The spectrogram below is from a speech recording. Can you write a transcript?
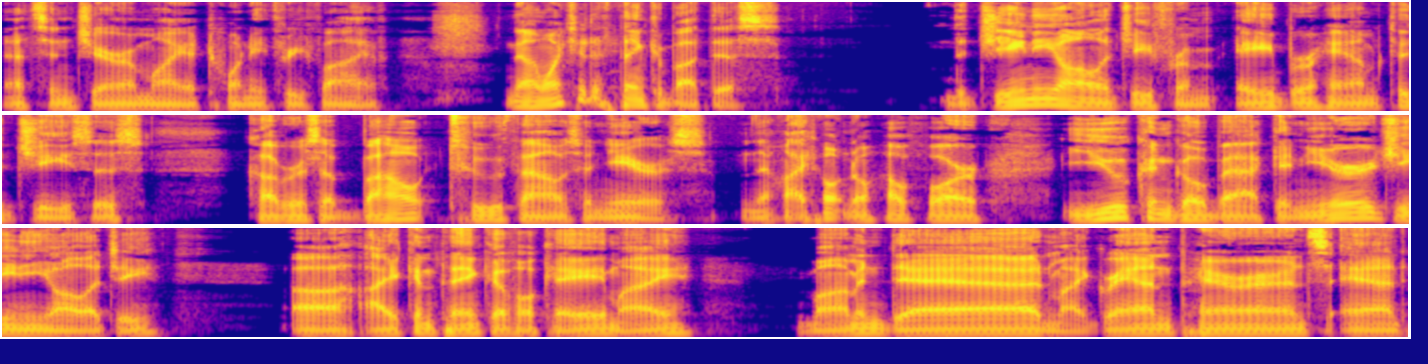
That's in Jeremiah 23 5. Now, I want you to think about this. The genealogy from Abraham to Jesus covers about 2,000 years. Now, I don't know how far you can go back in your genealogy. Uh, I can think of, okay, my mom and dad, my grandparents, and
